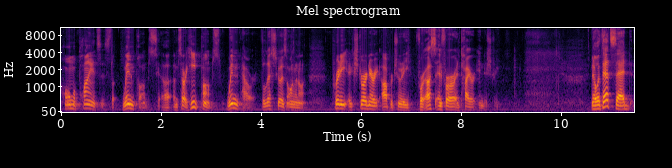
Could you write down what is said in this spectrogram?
Home appliances, wind pumps, uh, I'm sorry, heat pumps, wind power. The list goes on and on pretty extraordinary opportunity for us and for our entire industry. Now, with that said,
